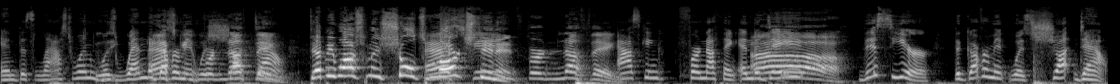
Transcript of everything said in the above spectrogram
And this last one was The- when the asking government was for shut nothing. down. Debbie Wasserman Schultz marched in Asking it. for nothing. asking for nothing. And the Ah. day this year, the government was shut down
